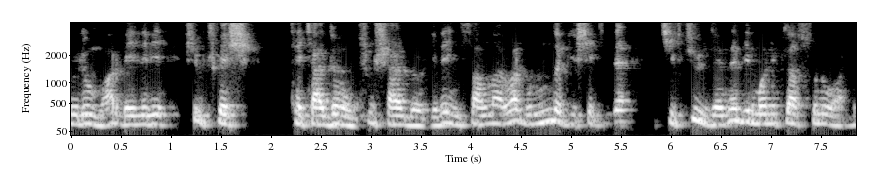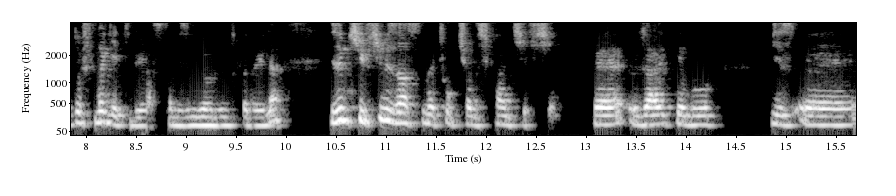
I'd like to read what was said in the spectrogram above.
bölüm var. Belli bir işte 3-5 tekelden oluşmuş her bölgede insanlar var. Bunun da bir şekilde çiftçi üzerine bir manipülasyonu var. Bu da şuna getiriyor aslında bizim gördüğümüz kadarıyla. Bizim çiftçimiz aslında çok çalışkan çiftçi ve özellikle bu biz e,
